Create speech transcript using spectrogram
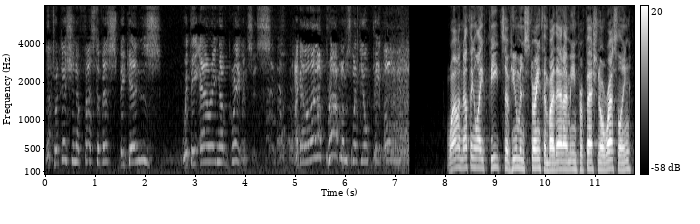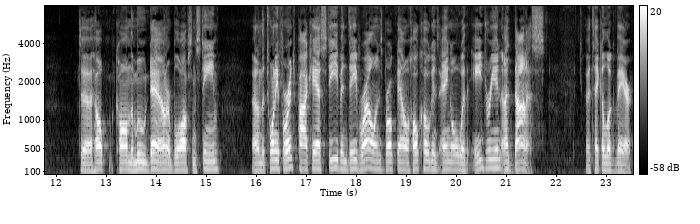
The tradition of Festivus begins with the airing of grievances. I got a lot of problems with you people. Well, nothing like feats of human strength, and by that I mean professional wrestling, to help calm the mood down or blow off some steam. And on the 24 inch podcast, Steve and Dave Rollins broke down Hulk Hogan's angle with Adrian Adonis. Uh, take a look there.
